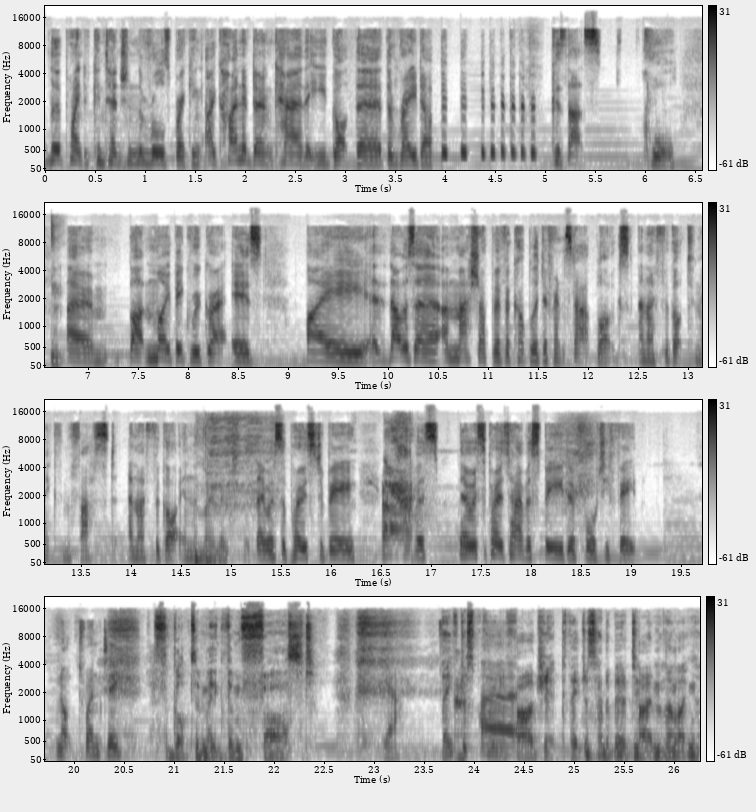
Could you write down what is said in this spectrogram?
The point of contention, the rules breaking. I kind of don't care that you got the the radar because that's cool. Um, but my big regret is I that was a, a mashup of a couple of different stat blocks, and I forgot to make them fast. And I forgot in the moment that they were supposed to be have a, s- they were supposed to have a speed of forty feet, not twenty. I forgot to make them fast. Yeah. They've just become lethargic. They just had a bit of time and they're like,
